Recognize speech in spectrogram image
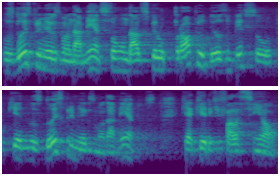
os dois primeiros mandamentos foram dados pelo próprio Deus em pessoa, porque nos dois primeiros mandamentos, que é aquele que fala assim, ó,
